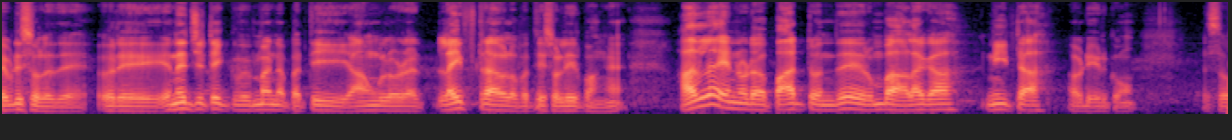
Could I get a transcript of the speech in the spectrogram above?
எப்படி சொல்கிறது ஒரு எனர்ஜெட்டிக் விமனை பற்றி அவங்களோட லைஃப் ட்ராவலை பற்றி சொல்லியிருப்பாங்க. அதில் என்னோடய பார்ட் வந்து ரொம்ப அழகாக நீட்டாக அப்படி இருக்கும். ஸோ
